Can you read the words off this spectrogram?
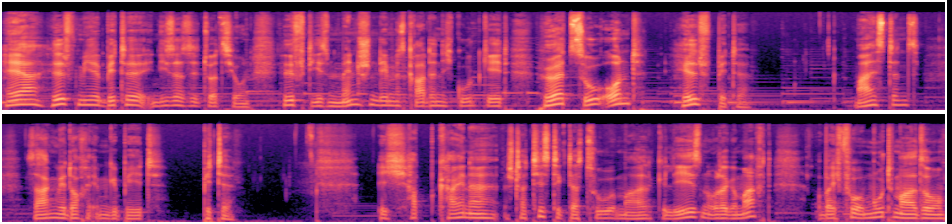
Herr, hilf mir bitte in dieser Situation. Hilf diesem Menschen, dem es gerade nicht gut geht. Hör zu und hilf bitte. Meistens sagen wir doch im Gebet, bitte. Ich habe keine Statistik dazu mal gelesen oder gemacht, aber ich vermute mal so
